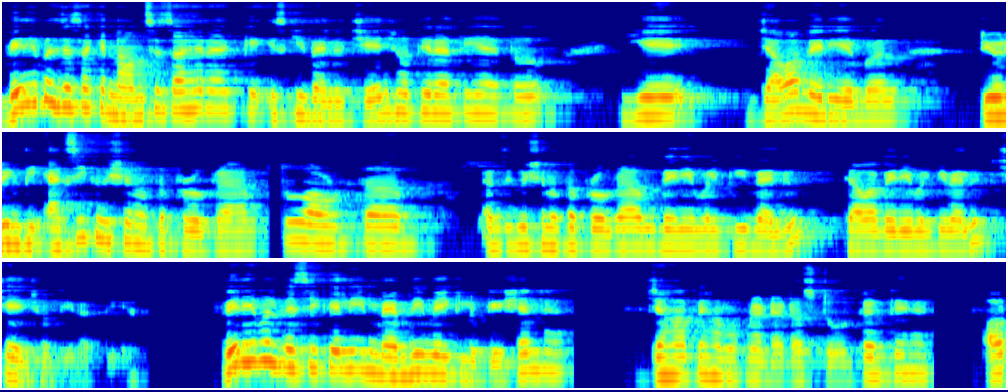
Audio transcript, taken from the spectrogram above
वेरिएबल जैसा कि नाम से ज़ाहिर है कि इसकी वैल्यू चेंज होती रहती है तो ये Java variable during the execution of the program throughout the execution of the program variable की वैल्यू जावा वेरिएबल की वैल्यू चेंज होती रहती है। वेरिएबल बेसिकली मेमोरी में एक लोकेशन है, जहाँ पे हम अपना डाटा स्टोर करते हैं और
